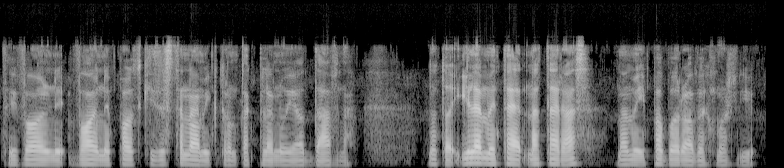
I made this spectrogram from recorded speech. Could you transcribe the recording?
tej wojny, wojny Polski ze Stanami, którą tak planuję od dawna. No to ile my te, na teraz mamy i poborowych możliwych?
